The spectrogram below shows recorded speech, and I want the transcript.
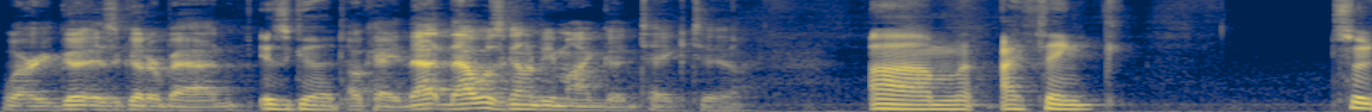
Well, are you good? Is it good or bad? is good. Okay, that that was gonna be my good take too. Um, I think so.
